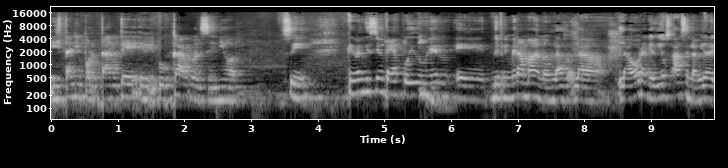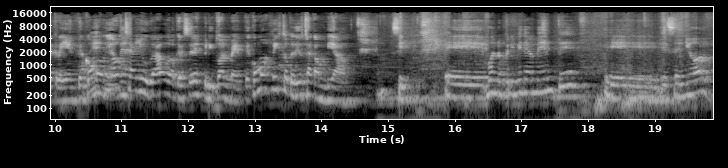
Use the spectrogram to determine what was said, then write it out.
es tan importante eh, buscarlo al Señor. Sí, qué bendición que hayas podido ver eh, de primera mano la, la- la obra que Dios hace en la vida de creyente. ¿Cómo Dios amén. te ha ayudado a crecer espiritualmente? ¿Cómo has visto que Dios te ha cambiado? Sí. Eh, bueno, primeramente el Señor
